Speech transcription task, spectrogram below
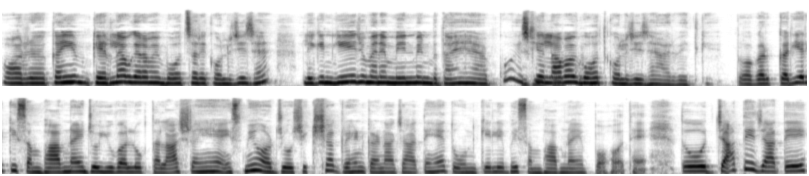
और कई केरला वगैरह में बहुत सारे कॉलेजेस हैं लेकिन ये जो मैंने मेन मेन बताए हैं आपको इसके अलावा भी बहुत कॉलेजेस हैं आयुर्वेद के। तो अगर करियर की संभावनाएँ जो युवा लोग तलाश रहे हैं इसमें और जो शिक्षा ग्रहण करना चाहते हैं तो उनके लिए भाई संभावनाएँ बहुत हैं। तो जाते जाते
